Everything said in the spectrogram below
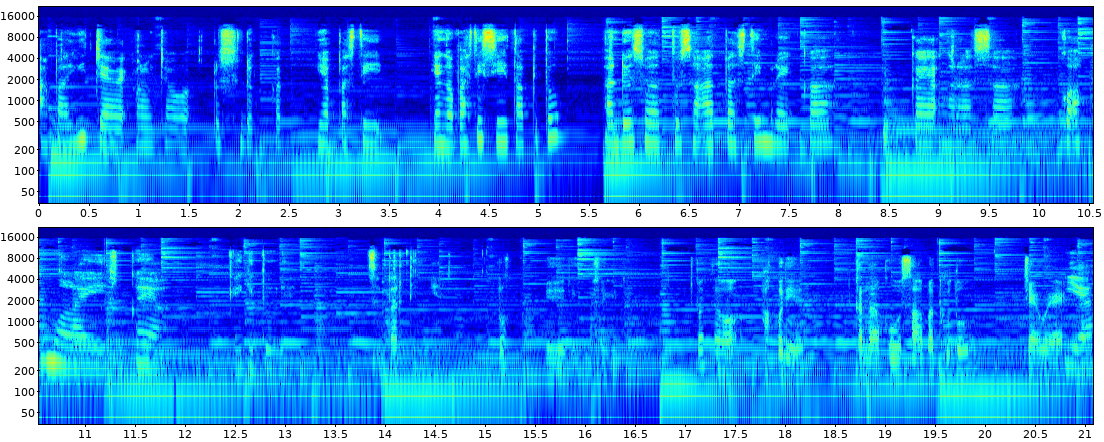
apalagi cewek kalau cowok terus deket. Ya pasti ya nggak pasti sih tapi tuh ada suatu saat pasti mereka kayak ngerasa kok aku mulai suka ya? Kayak gitu deh sepertinya. Iya dia bisa gitu. Cuman kalau aku nih ya, karena aku sahabatku tuh cewek. Iya.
